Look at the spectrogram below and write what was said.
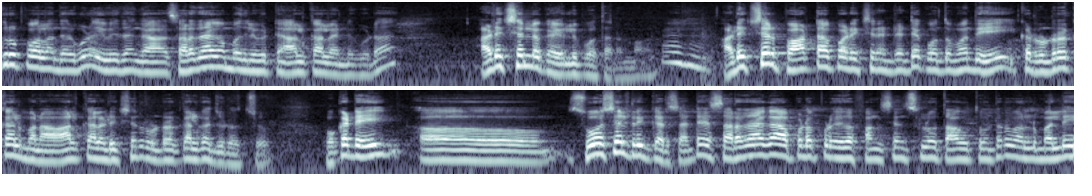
గ్రూప్ వాళ్ళందరూ కూడా ఈ విధంగా సరదాగా మొదలుపెట్టిన ఆల్కహాల్ అన్నీ కూడా అడిక్షన్లోకి వెళ్ళిపోతారన్నమాట. అడిక్షన్ పార్ట్ ఆఫ్ అడిక్షన్ ఏంటంటే కొంతమంది ఇక్కడ రెండు రకాలు మన ఆల్కహాల్ అడిక్షన్ రెండు రకాలుగా చూడవచ్చు ఒకటి సోషల్ డ్రింకర్స్ అంటే సరదాగా అప్పుడప్పుడు ఏదో ఫంక్షన్స్లో తాగుతూ ఉంటారు. వాళ్ళు మళ్ళీ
